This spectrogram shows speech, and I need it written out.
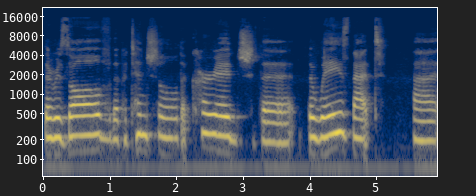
the resolve, the potential, the courage, the the ways that uh,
